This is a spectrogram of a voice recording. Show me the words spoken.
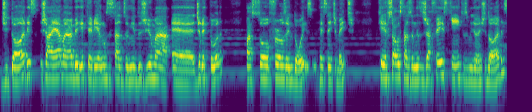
de dólares, já é a maior bilheteria nos Estados Unidos de uma é, diretora. Passou Frozen 2 recentemente, que só os Estados Unidos já fez 500 milhões de dólares.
